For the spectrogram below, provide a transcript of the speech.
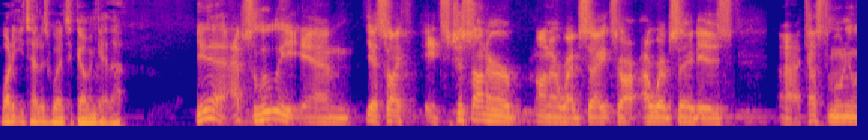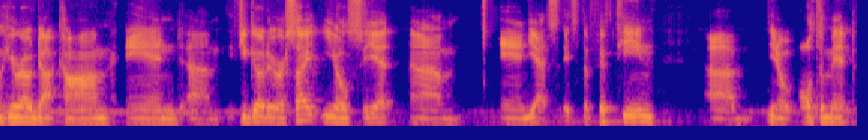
why don't you tell us where to go and get that? Yeah, absolutely. Um, yeah, so I, it's just on our on our website. So our, our website is uh, testimonialhero.com, and um, if you go to our site, you'll see it. Um, and yes, it's the 15, uh, you know, ultimate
